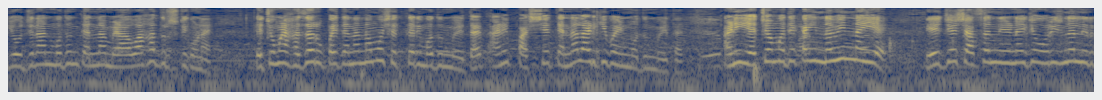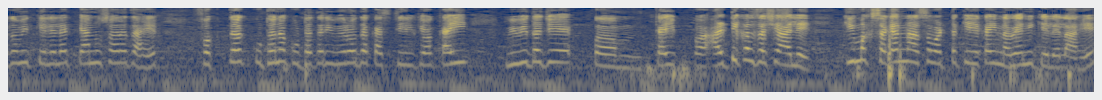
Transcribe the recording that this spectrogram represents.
योजनांमधून त्यांना मिळावा हा दृष्टिकोन आहे. त्याच्यामुळे हजार रुपये त्यांना नमो शेतकरीमधून मिळत आहेत आणि पाचशे त्यांना लाडकी बहीणमधून मिळतात आणि याच्यामध्ये काही नवीन नाहीये. हे जे शासन निर्णय जे ओरिजिनल निर्गमित केलेले आहेत त्यानुसारच आहेत. फक्त कुठं ना कुठं तरी विरोधक असतील किंवा काही विविध जे काही आर्टिकल्स असे आले की मग सगळ्यांना असं वाटतं की हे काही नव्याने केलेलं आहे.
